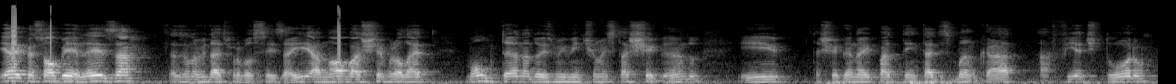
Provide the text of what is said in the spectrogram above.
E aí pessoal, beleza? Trazendo novidades para vocês aí. A nova Chevrolet Montana 2021 está chegando e está chegando aí para tentar desbancar a Fiat Toro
